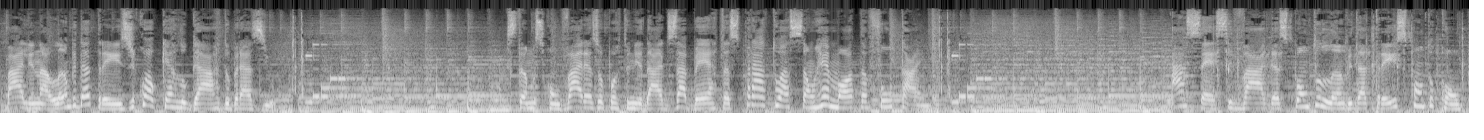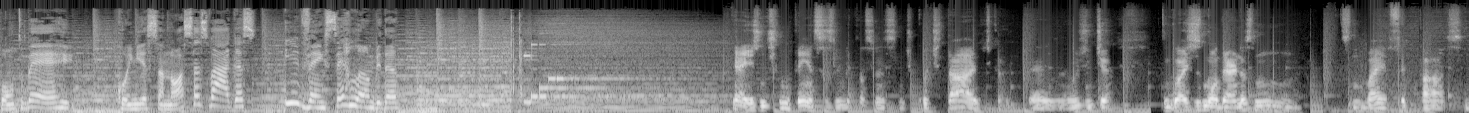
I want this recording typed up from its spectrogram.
Trabalhe na Lambda 3 de qualquer lugar do Brasil. Estamos com várias oportunidades abertas para atuação remota full-time. Acesse vagas.lambda3.com.br, conheça nossas vagas e vem ser Lambda. E aí a gente não tem essas limitações assim, de quantidade, de caracteres. Hoje em dia, linguagens modernas não, não vai afetar assim,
